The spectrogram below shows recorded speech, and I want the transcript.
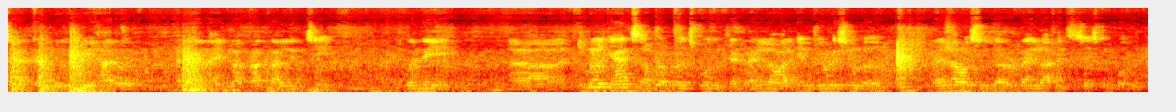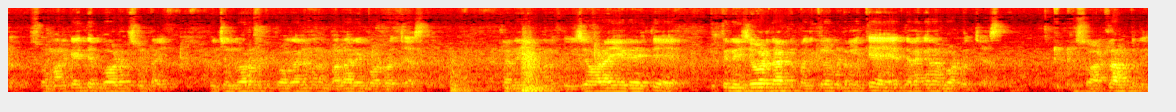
జార్ఖండ్ బీహార్ హర్యానా ఇట్లా ప్రాంతాల నుంచి కొన్ని క్రిమినల్ గ్యాంగ్స్ అప్పుడప్పుడు వచ్చి పోతుంటాయి. ట్రైన్లో వాళ్ళకి ఏం జ్యూడిషన్ ఉండదు. ట్రైన్లో వస్తుంటారు ట్రైన్లో అఫెన్స్ చేసుకుని పోతుంటారు. సో మనకైతే బార్డర్స్ ఉంటాయి. కొంచెం దూరం పోగానే మన బళ్ళారి బార్డర్ వచ్చేస్తుంది అట్లనే మనకు విజయవాడ ఏరియా అయితే విత్ ఇన్ విజయవాడ దాటి పది కిలోమీటర్లకే తెలంగాణ బార్డర్ వచ్చేస్తుంది సో అట్లా ఉంటుంది.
